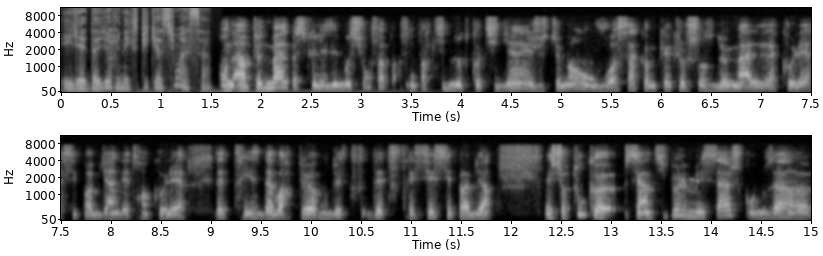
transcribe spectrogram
Et il y a d'ailleurs une explication à ça. On a un peu de mal parce que les émotions font partie de notre quotidien et justement, on voit ça comme quelque chose de mal. La colère, c'est pas bien d'être en colère, d'être triste, d'avoir peur ou d'être stressé, c'est pas bien. Et surtout que c'est un petit peu le message qu'on nous a euh,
